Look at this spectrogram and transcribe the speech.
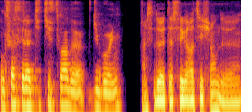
Donc ça, c'est la petite histoire de, du Boeing. Ah, ça doit être assez gratifiant de,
